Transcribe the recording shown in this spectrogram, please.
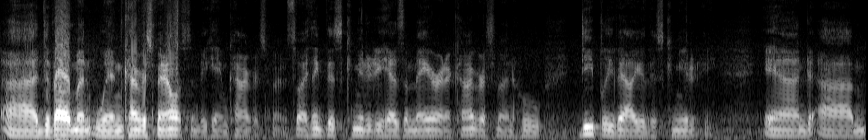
uh, development when Congressman Ellison became congressman. So I think this community has a mayor and a congressman who deeply value this community. And um,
